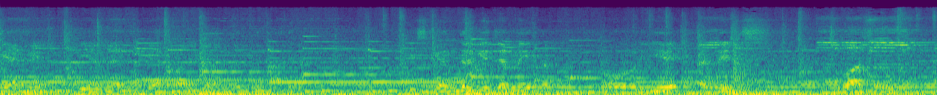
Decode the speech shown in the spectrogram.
ये हमें दिया गया था कि पानी गर्म करके इसके अंदर गीजर नहीं था और ये अटैच वाशरूम। इस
